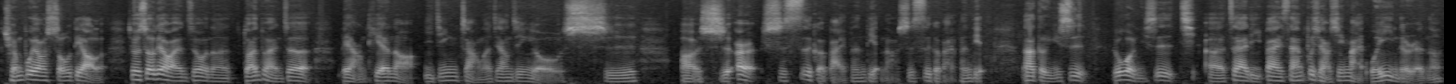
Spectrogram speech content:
全部要收掉了。就收掉完之后呢，短短这两天呢，已经涨了将近有十呃十二十四个百分点了，十四个百分点。那等于是如果你是呃在礼拜三不小心买尾影的人呢，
